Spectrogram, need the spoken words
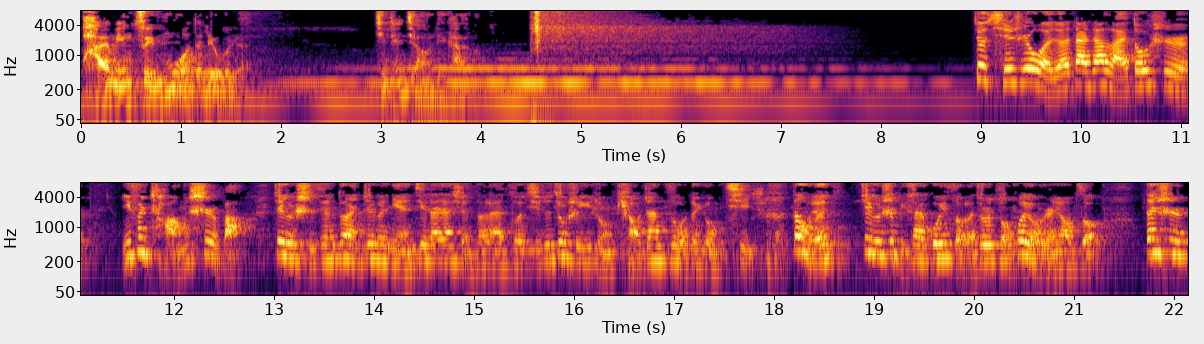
排名最末的六个人，今天将要离开了。就其实我觉得大家来都是一份尝试吧。这个时间段、这个年纪，大家选择来做，其实就是一种挑战自我的勇气。但我觉得这个是比赛规则了，就是总会有人要走，但是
